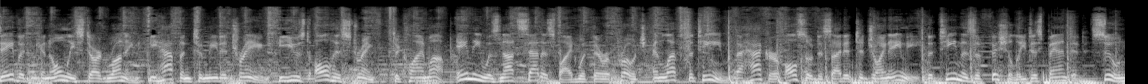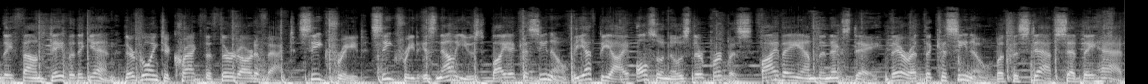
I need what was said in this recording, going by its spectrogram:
David can only start running. He happened to meet a train. He used all his strength to climb up. Amy was not satisfied with their approach and left the team. The hacker also decided to join Amy. The team is officially disbanded. Soon they found David again. They're going to crack the third artifact, Siegfried. Siegfried is now used by a casino. The FBI also knows their purpose. 5 a.m. the next day, they're at the casino, but the staff said they had.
